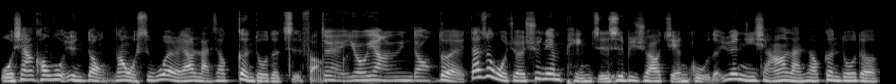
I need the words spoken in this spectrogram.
我现在空腹运动，那我是为了要燃烧更多的脂肪，对，有氧运动。对，但是我觉得训练品质是必须要兼顾的，因为你想要燃烧更多的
